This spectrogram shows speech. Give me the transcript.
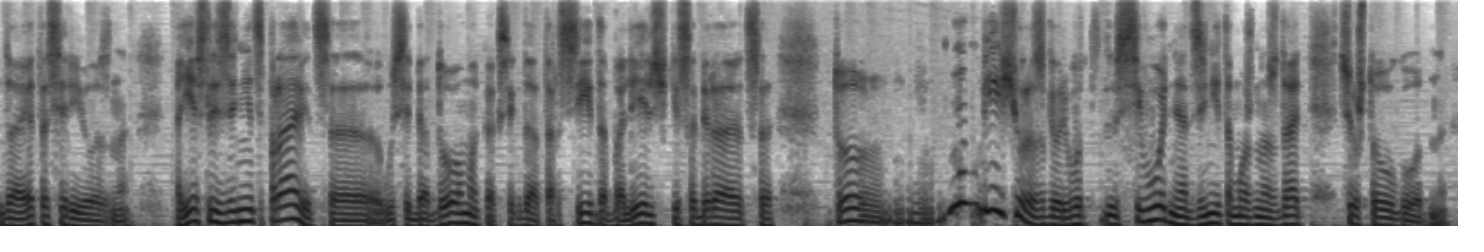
Да, это серьезно. А если «Зенит» справится у себя дома, как всегда, торсида, болельщики собираются, то, ну, я еще раз говорю, вот сегодня от «Зенита» можно ждать все, что угодно –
